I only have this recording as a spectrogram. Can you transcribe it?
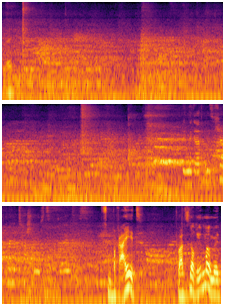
Vielleicht. Bin mir gerade unsicher, ob meine Tasche nicht zu breit ist. Zu breit. Du hast sie doch immer mit.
